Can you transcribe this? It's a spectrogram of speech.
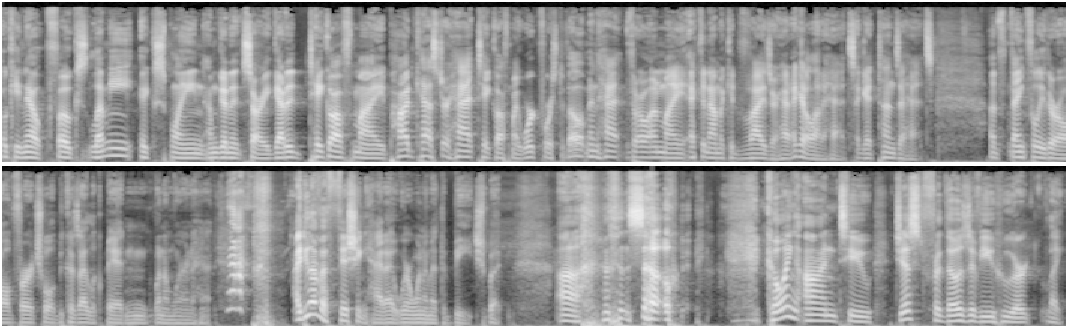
Okay, now, folks, let me explain. I'm going to, sorry, got to take off my podcaster hat, take off my workforce development hat, throw on my economic advisor hat. I got a lot of hats. I got tons of hats. Uh, thankfully, they're all virtual because I look bad in, when I'm wearing a hat. I do have a fishing hat I wear when I'm at the beach, but uh, so going on to just for those of you who are like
